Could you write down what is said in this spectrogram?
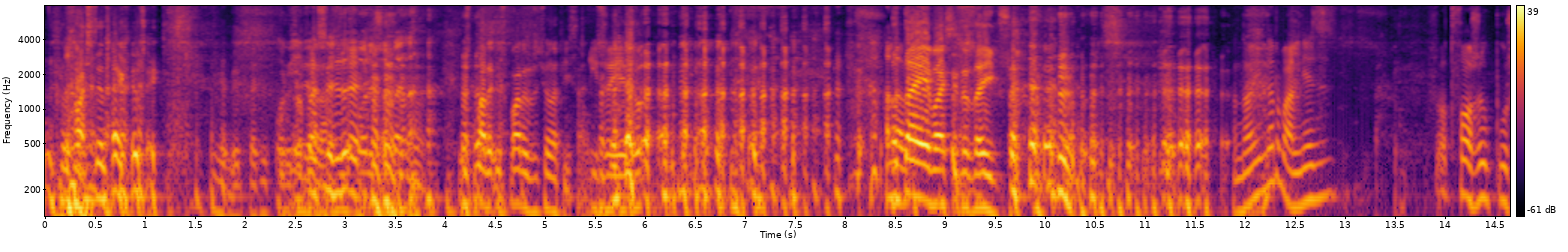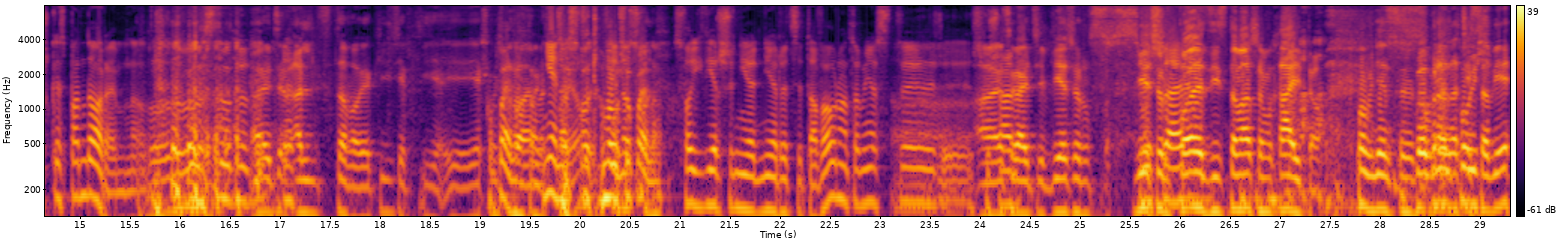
No właśnie tak. tak. Nie wiem, takie utwory Uwielbiam Chopina. Już parę, już parę w życiu napisał. I że jego... Oddaję właśnie to za X. no i normalnie z... otworzył puszkę z Pandorem. No, bo, bo po prostu, to, Ale, ale cytował jakiś, jakiś, jakąś Chopina, poemę tak. nie, no, cytował nie, no, Chopina. swo- swoich wierszy nie, nie recytował, natomiast y, y, Ale słyszałem- słuchajcie, wieczór, wieczór poezji z Tomaszem Hajto. Powinien, Wyobrażacie pójść... sobie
